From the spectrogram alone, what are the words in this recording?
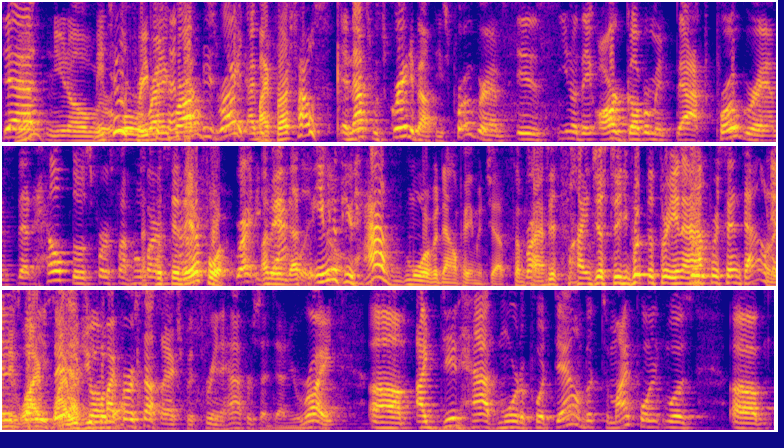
debt, Yeah. and you know, Me we're- too, 3% renting down. properties. Right, I mean, My first house. and that's what's great about these programs is you know they are government-backed programs that help those first-time home That's buyers. what they're there for. Right, Exactly. I mean, that's even so- if you have more of a down payment, Jeff. Sometimes Right. it's fine just to put the three and a half percent down. And I it's why, funny you say that. you so in my first house, I actually put three and a half percent down. You're right. Um, I did have more to put down, but to my point was Um,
